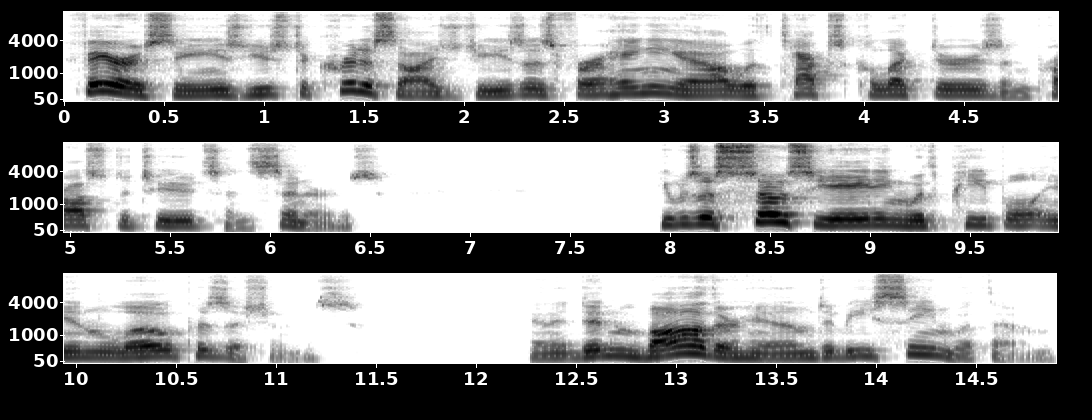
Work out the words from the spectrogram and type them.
Pharisees used to criticize Jesus for hanging out with tax collectors and prostitutes and sinners. He was associating with people in low positions, and it didn't bother him to be seen with them.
